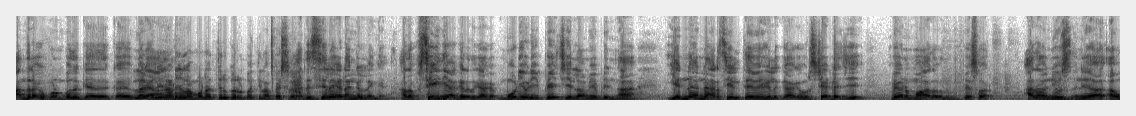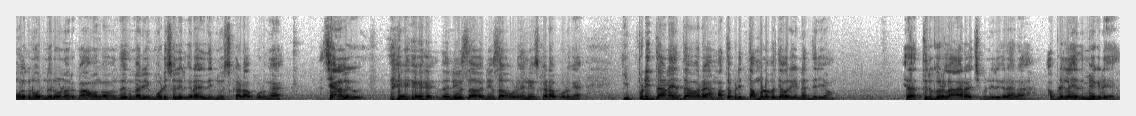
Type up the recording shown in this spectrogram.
ஆந்திராவுக்கு போகும்போது க வெளிநாடுகள்லாம் போனா திருக்குறள் பத்திலாம் பேசுறாரு. அது சில இடங்கள்லைங்க. அதை செய்தியாக்குறதுக்காக மோடியோடைய பேச்சு எல்லாமே எப்படின்னா என்னென்ன அரசியல் தேவைகளுக்காக ஒரு ஸ்ட்ராட்டஜி வேணுமோ அதை வந்து பேசுவார். அதான் நியூஸ் அவங்களுக்குன்னு ஒரு நிறுவனம் இருக்கும். அவங்க வந்து இந்த மாதிரி மோடி சொல்லியிருக்கிறார். இது நியூஸ் கார்டாக போடுங்க. சேனலுக்கு இந்த நியூஸாக நியூஸாக போடுங்க நியூஸ் கார்டாக போடுங்க. இப்படித்தானே தவிர மற்றபடி தமிழை பற்றி அவருக்கு என்ன தெரியும்? ஏதாவது திருக்குறளை ஆராய்ச்சி பண்ணியிருக்கிறாரா? அப்படிலாம் எதுவுமே கிடையாது.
